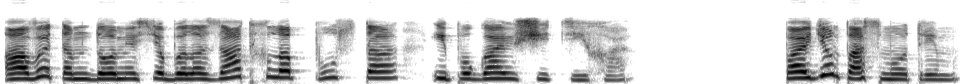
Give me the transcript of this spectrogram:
а в этом доме все было затхло, пусто и пугающе тихо. «Пойдем посмотрим»,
